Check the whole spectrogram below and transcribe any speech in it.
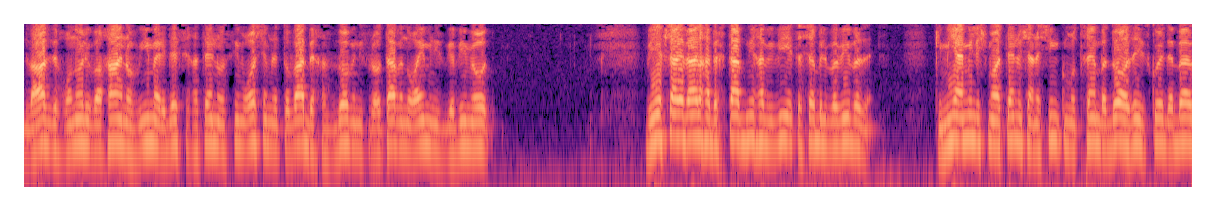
דבריו זיכרונו לברכה הנובעים על ידי שיחתנו עושים רושם לטובה בחסדו ונפלאותיו הנוראים ונשגבים מאוד. ואי אפשר לבאר לך בכתב, בני חביבי, את אשר בלבבי בזה. כי מי יאמין לשמועתנו שאנשים כמותכם בדור הזה יזכו לדבר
